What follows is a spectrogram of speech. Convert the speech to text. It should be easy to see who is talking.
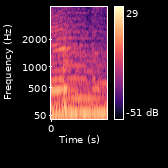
Speaker 1: Leadership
